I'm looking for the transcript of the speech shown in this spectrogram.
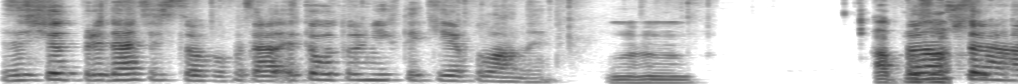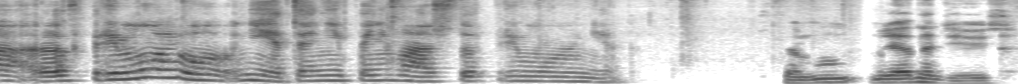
за счет предательства попытаться. Это вот у них такие планы. Мгм. А Потому что э, впрямую нет, они понимают, что впрямую нет. Я надіюсь.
